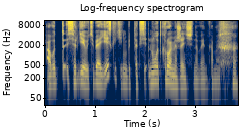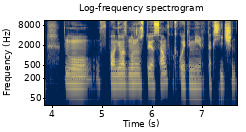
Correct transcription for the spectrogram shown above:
А вот, Сергей, у тебя есть какие-нибудь такси... Ну вот кроме женщины в военкомате. Ну, вполне возможно, что я сам в какой-то мере токсичен,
